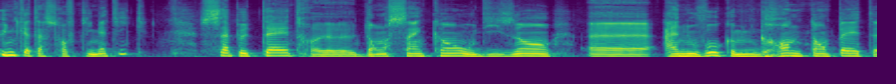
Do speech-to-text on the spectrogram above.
une catastrophe climatique, ça peut être euh, dans 5 ans ou 10 ans à nouveau comme une grande tempête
